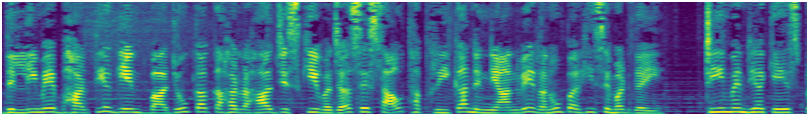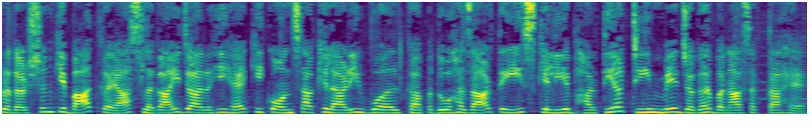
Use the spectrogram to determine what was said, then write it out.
दिल्ली में भारतीय गेंदबाजों का कहर रहा जिसकी वजह से साउथ अफ्रीका निन्यानवे रनों पर ही सिमट गई। टीम इंडिया के इस प्रदर्शन के बाद कयास लगाई जा रही है कि कौन सा खिलाड़ी वर्ल्ड कप 2023 के लिए भारतीय टीम में जगह बना सकता है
